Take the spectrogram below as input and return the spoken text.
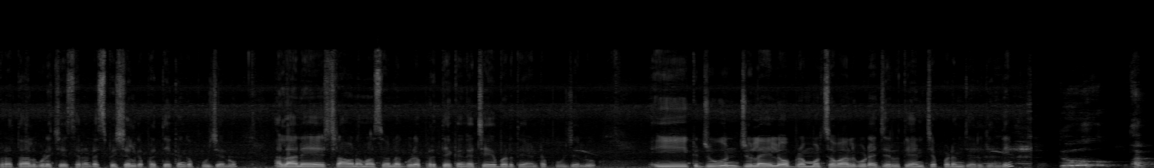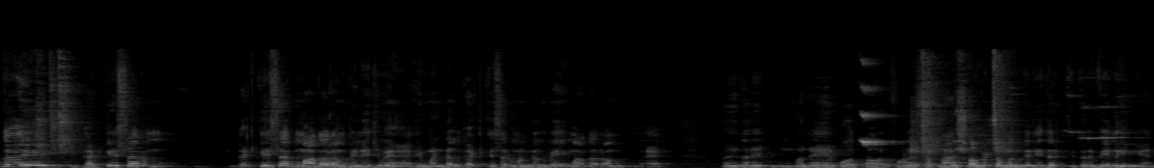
వ్రతాలు కూడా చేశారంట స్పెషల్గా ప్రత్యేకంగా పూజలు. అలానే శ్రావణ మాసంలో కూడా ప్రత్యేకంగా చేయబడతాయి అంట పూజలు. ఈ జూన్ జూలైలో బ్రహ్మోత్సవాలు కూడా జరుగుతాయని చెప్పడం జరిగింది. घटकेसर मादाराम विलेज में है, ये मंडल, घटकेसर मंडल में ही मादाराम है। तो इधर एक बने हैं, बहुत पावरफुल है। सत्यनारायण स्वामी का मंदिर इधर किधर भी नहीं है।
